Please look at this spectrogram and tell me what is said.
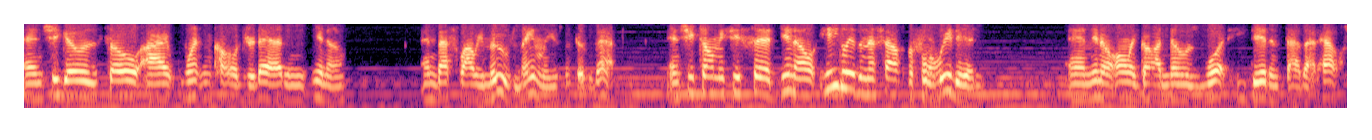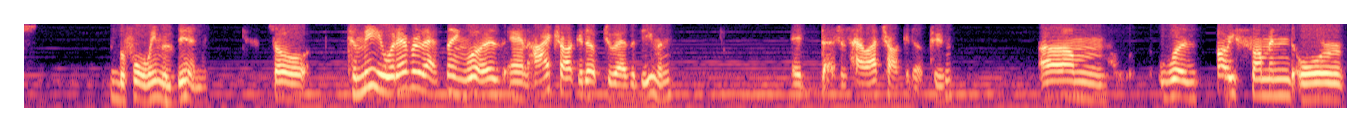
And she goes, so I went and called your dad, and you know, and that's why we moved mainly is because of that. And she told me, she said, you know, he lived in this house before we did, and you know, only God knows what he did inside that house before we moved in. So to me, whatever that thing was, and I chalk it up to as a demon. It that's just how I chalk it up to. Um, was probably summoned or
